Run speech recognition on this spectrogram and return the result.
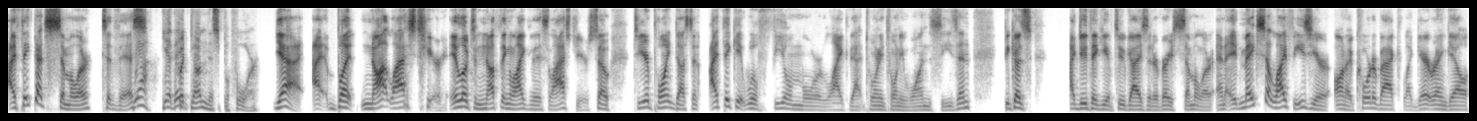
I think that's similar to this. Yeah, yeah, they've but, done this before. Yeah, I, but not last year. It looked nothing like this last year. So, to your point, Dustin, I think it will feel more like that 2021 season because I do think you have two guys that are very similar, and it makes a life easier on a quarterback like Garrett Rangel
